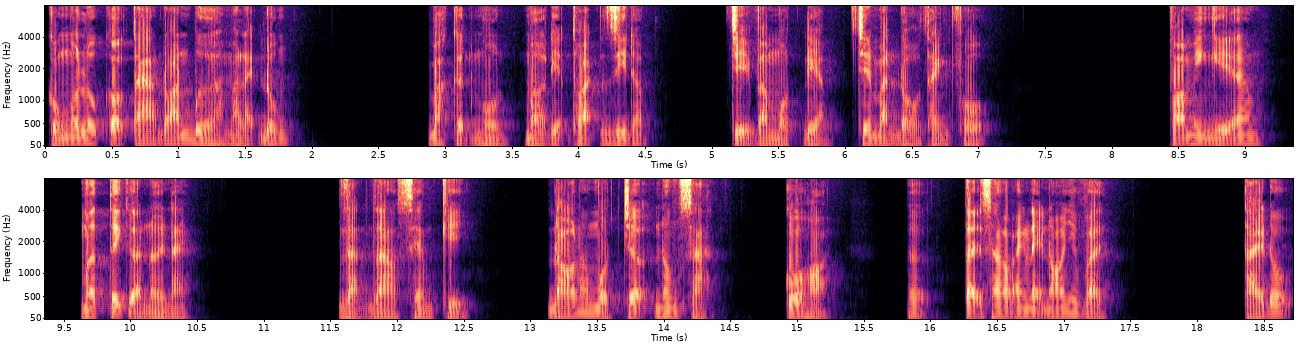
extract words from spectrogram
Cũng có lúc cậu ta đoán bừa mà lại đúng. Bà cận ngôn mở điện thoại di động, chỉ vào một điểm trên bản đồ thành phố. Phó Minh Nghĩa mất tích ở nơi này. Giản giao xem kỹ. Đó là một chợ nông sản. Cô hỏi, ờ, tại sao anh lại nói như vậy? Thái độ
